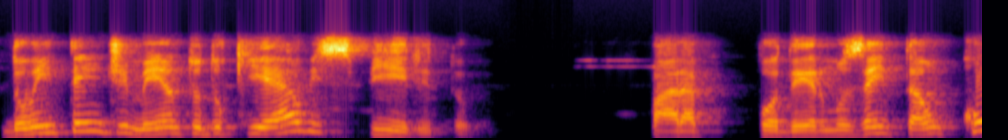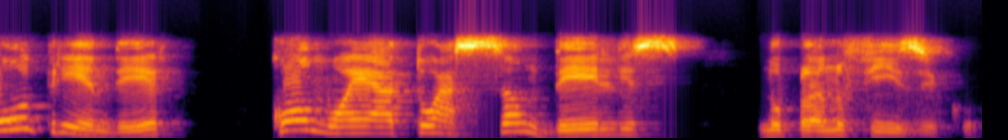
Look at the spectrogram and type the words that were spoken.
do entendimento do que é o espírito para podermos então compreender como é a atuação deles no plano físico.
